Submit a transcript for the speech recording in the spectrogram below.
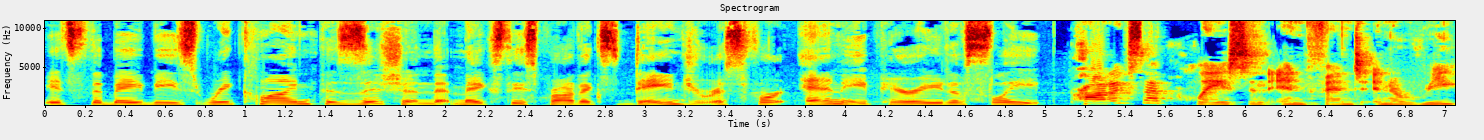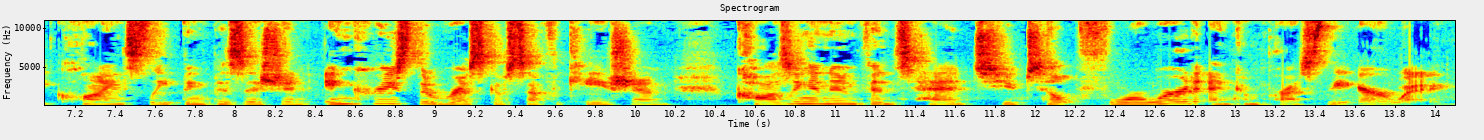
it's the baby's reclined position that makes these products dangerous for any period of sleep. Products that place an infant in a reclined sleeping position increase the risk of suffocation, causing an infant's head to tilt forward and compress the airway.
